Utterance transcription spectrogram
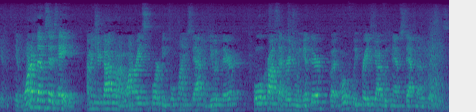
If, if one of them says, hey, I'm in Chicago and I want to raise support, be full time staff, and do it there, we'll cross that bridge when we get there, but hopefully, praise God, we can have staff in other places.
